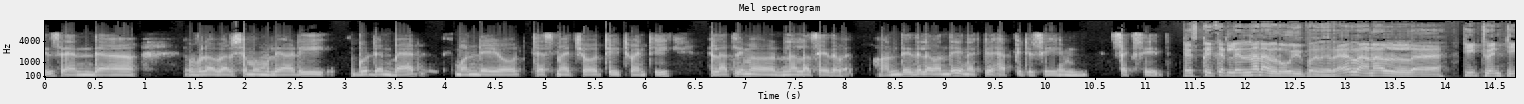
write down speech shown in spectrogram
is and இவ்வளோ இவ்வளவு வருஷமும் விளையாடி குட் அண்ட் பேட் ஒன் டேயோ டெஸ்ட் மேட்சோ டி டுவெண்ட்டி எல்லாத்துலயுமே நல்லா செய்தவர். அந்த இதுல வந்து எனக்கு happy to see him succeed. Test கிரிக்கெட்ல இருந்து தான் அவர் ஓய்வு பெறுகிறார். ஆனால் டி டுவெண்டி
